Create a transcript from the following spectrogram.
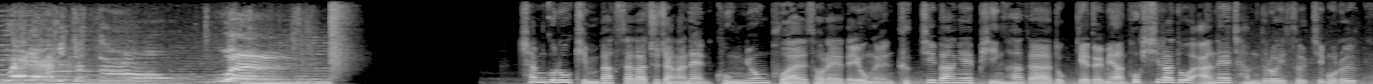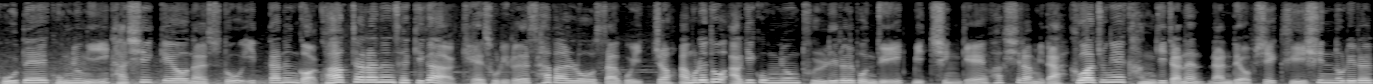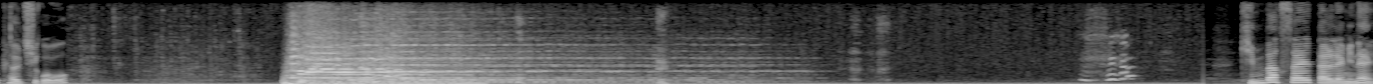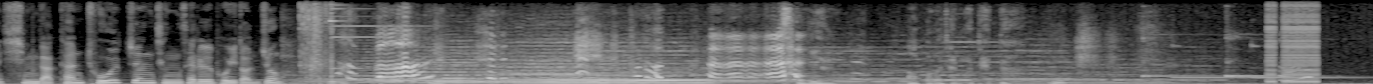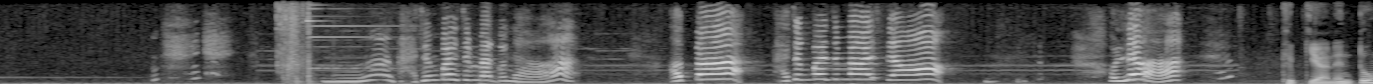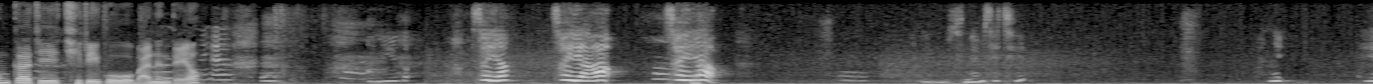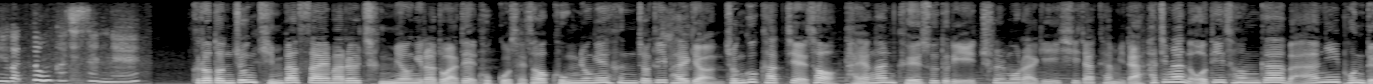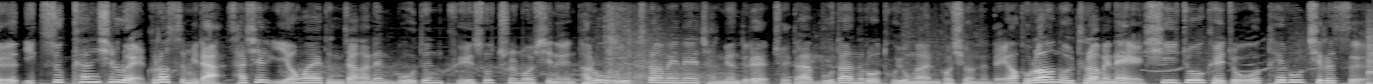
왜 내가 미쳤어? 왜? 참고로 김 박사가 주장하는 공룡 부활설의 내용은 극지방의 빙하가 녹게 되면 혹시라도 안에 잠들어 있을지 모를 고대의 공룡이 다시 깨어날 수도 있다는 것. 과학자라는 새끼가 개소리를 사발로 싸고 있죠. 아무래도 아기 공룡 둘리를 본 뒤 미친 게 확실합니다. 그 와중에 강 기자는 난데없이 귀신놀이를 펼치고 김 박사의 딸내미는 심각한 조울증 증세를 보이던 중 아빠. 아빠. 일 아빠가 잘못했다. 응? 음, 가정벌줌마구나. 아빠, 가정벌줌마 왔어. 올라와. 급기야는 똥까지 지리고 마는데요. 서희야, 서희야, 서희야. 무슨 냄새지? 아니 얘가 똥까지 쌌네. 그러던 중 김 박사의 말을 증명이라도 하듯 곳곳에서 공룡의 흔적이 발견. 전국 각지에서 다양한 괴수들이 출몰하기 시작합니다. 하지만 어디선가 많이 본 듯 익숙한 실루엣. 그렇습니다. 사실 이 영화에 등장하는 모든 괴수 출몰 씬은 바로 울트라맨의 장면들을 죄다 무단으로 도용한 것이었는데요. 돌아온 울트라맨의 시조 괴조 테로치르스.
